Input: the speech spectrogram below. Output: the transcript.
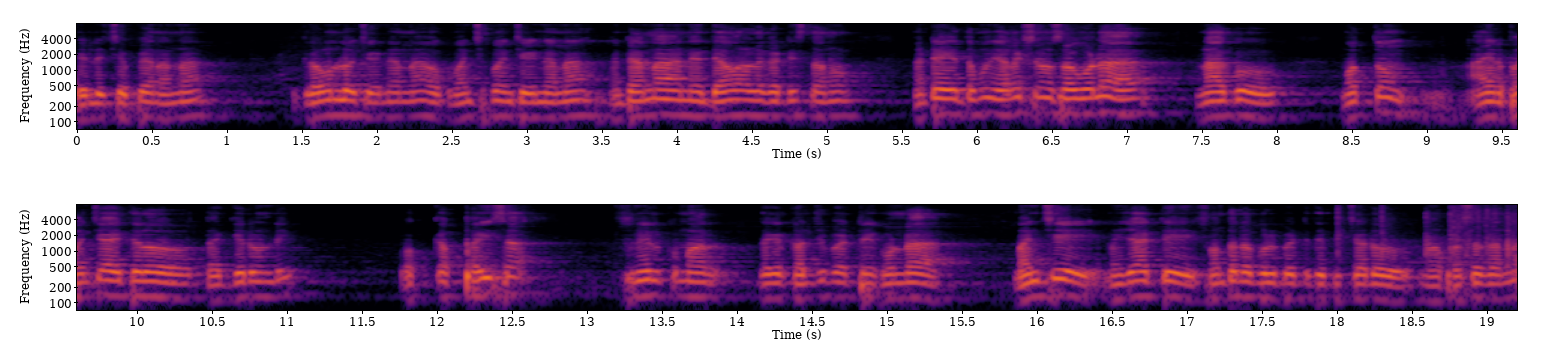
వెళ్ళి చెప్పాను అన్న. గ్రౌండ్లో చేయండి అన్న. ఒక మంచి పని చేయండి అన్న. అంటే అన్న నేను దేవాలయాలు కట్టిస్తాను. అంటే ఇంతకుముందు ఎలక్షన్స్లో కూడా నాకు మొత్తం ఆయన పంచాయతీలో దగ్గరుండి ఒక్క పైసా సునీల్ కుమార్ దగ్గర ఖర్చు పెట్టకుండా మంచి మెజార్టీ సొంత డబ్బులు పెట్టి తెప్పించాడు మా ప్రసాద్ అన్న.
